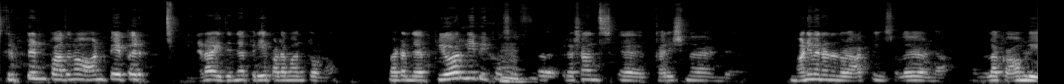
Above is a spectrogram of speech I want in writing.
ஸ்கிரிப்ட்னு பார்த்தோம்னா ஆன் பேப்பர் என்னடா இது என்ன பெரிய படமான்னு தோணும். பட் அந்த purely because. Of Prashanth Karishma and மணிவண்ணனோட ஆக்டிங் சொல்லவே வேண்டாம். நல்லா காமெடி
